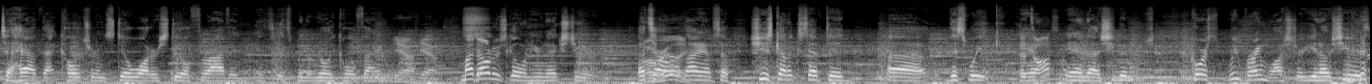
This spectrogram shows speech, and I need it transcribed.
to have that culture in Stillwater still thriving. It's, it's been a really cool thing. Yeah. Yeah. My daughter's going here next year. That's Oh, how really? old I am. So she just got accepted uh, this week. That's and, awesome. And uh, she's been, of course, we brainwashed her. You know, she was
